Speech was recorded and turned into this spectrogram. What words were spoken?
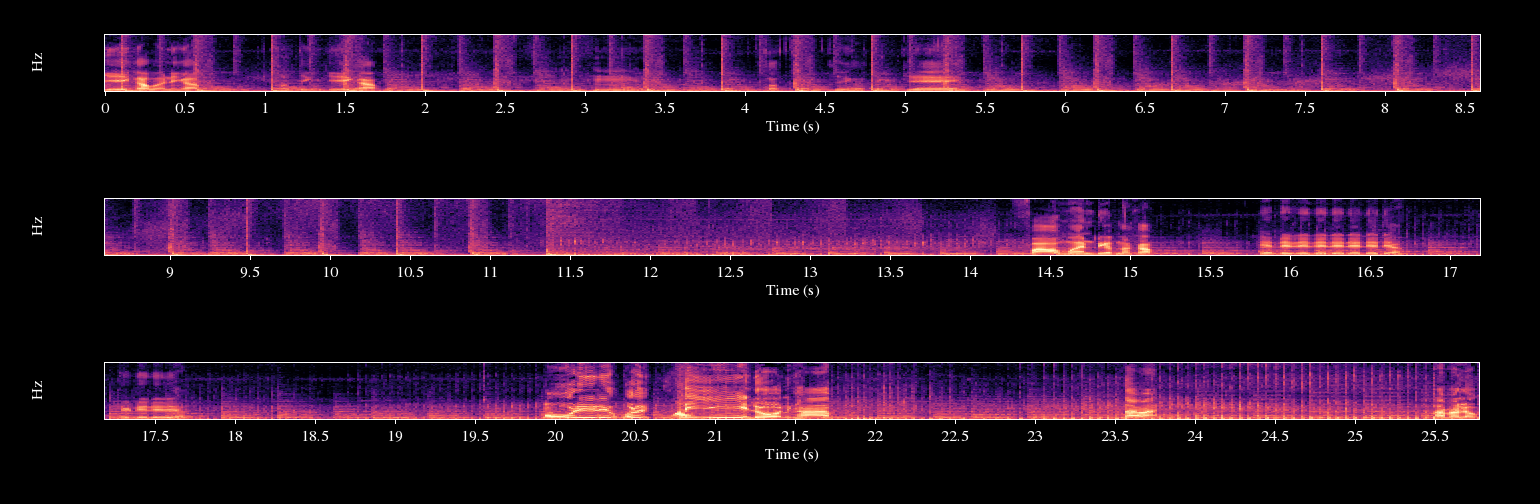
ริงๆครับวันนี้ครับสดจริงๆครับอื้อหือสดจริงสดจริงฟาวเหมือนเดิมนะครับเดี๋ยวเดี๋ยวเดี๋ยวเดี๋ยวเดี๋ยวเดี๋ยวเดี๋ยวเดี๋ยวเดี๋ยวโอ้ดิดิโอ้ยนี่โดนครับ ได้ไหมได้ไหมลูก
